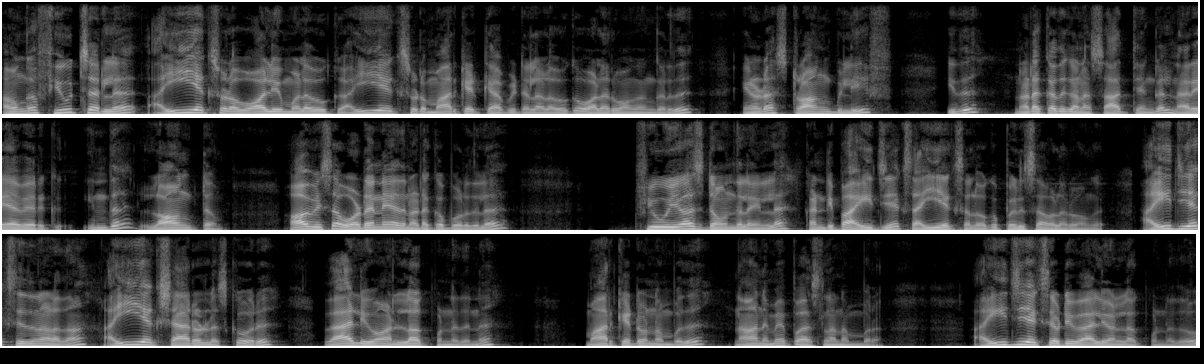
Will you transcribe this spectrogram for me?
அவங்க ஃப்யூச்சரில் ஐஎக்ஸோட வால்யூம் அளவுக்கு ஐஎக்ஸோட மார்க்கெட் கேபிட்டல் அளவுக்கு வளருவாங்கங்கிறது என்னோட ஸ்ட்ராங் பிலீஃப் இது நடக்கிறதுக்கான சாத்தியங்கள் நிறையாவே இருக்குது இந்த லாங் டேர்ம் ஆப்வியஸாக உடனே அது நடக்க போகிறதுல ஃபியூ இயர்ஸ் டவுன் த லைனில் கண்டிப்பாக ஐஜிஎக்ஸ் ஐஎக்ஸ் அளவுக்கு பெருசாக வளருவாங்க. ஐஜிஎக்ஸ் இதனால தான் ஐஎக்ஸ் ஷேர் ஹோல்டர்ஸ்க்கு ஒரு வேல்யூவும் அன்லாக் பண்ணுதுன்னு மார்க்கெட்டும் நம்புது நானுமே பர்சனலாக நம்புகிறேன் ஐஜிஎக்ஸ் எப்படி வேல்யூ அன்லாக் பண்ணுதோ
